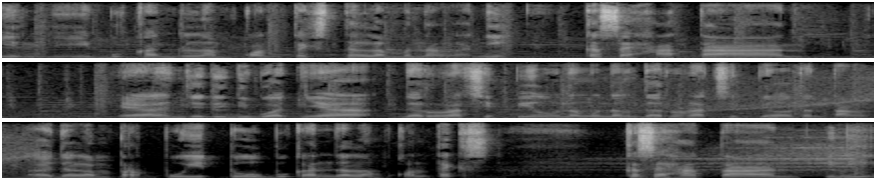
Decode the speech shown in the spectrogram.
ini bukan dalam konteks dalam menangani kesehatan. Ya, jadi dibuatnya darurat sipil, undang-undang darurat sipil tentang uh, dalam Perpu itu bukan dalam konteks kesehatan. Ini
